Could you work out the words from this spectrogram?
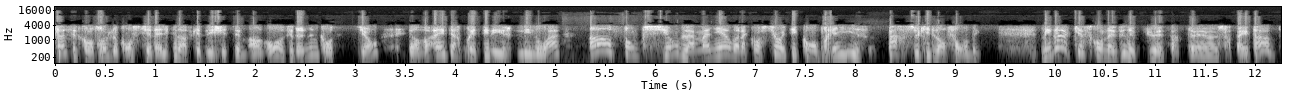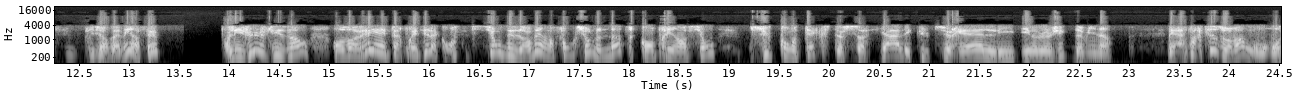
Ça, c'est le contrôle de constitutionnalité dans ce cas légitime. En gros, on s'est donné une constitution et on va interpréter les, lois en fonction de la manière dont la constitution a été comprise par ceux qui l'ont fondée. Mais là, qu'est-ce qu'on a vu depuis un certain, un certain temps, plusieurs années en fait? Les juges disent non, on va réinterpréter la Constitution désormais en fonction de notre compréhension du contexte social et culturel et idéologique dominant. Mais à partir du moment où on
